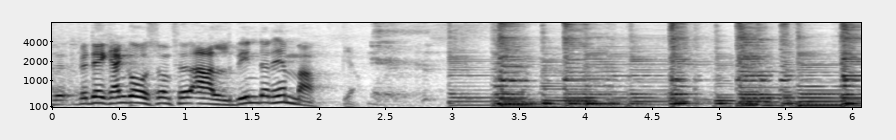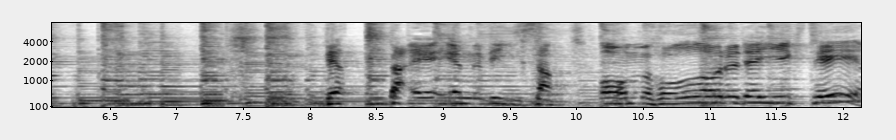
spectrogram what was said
För, för det kan gå som för Albin där hemma. ja. Detta är en visa om hur det gick till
